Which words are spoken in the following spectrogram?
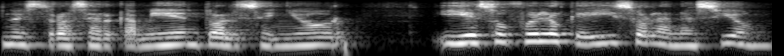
nuestro acercamiento al Señor. Y eso fue lo que hizo la nación.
